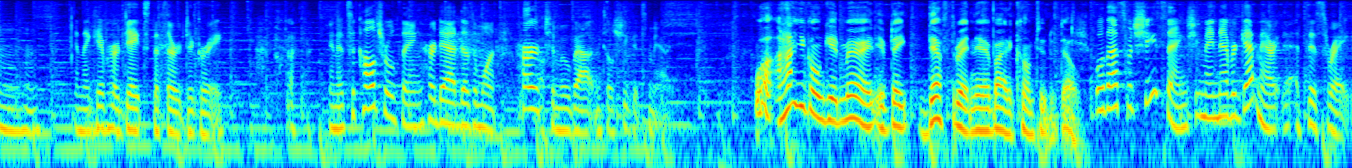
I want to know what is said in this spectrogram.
Mm-hmm. and they give her dates the third degree. and it's a cultural thing. Her dad doesn't want her to move out until she gets married. Well, how you gonna get married if they death threaten everybody to come to the door? Well, that's what she's saying. She may never get married at this rate.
